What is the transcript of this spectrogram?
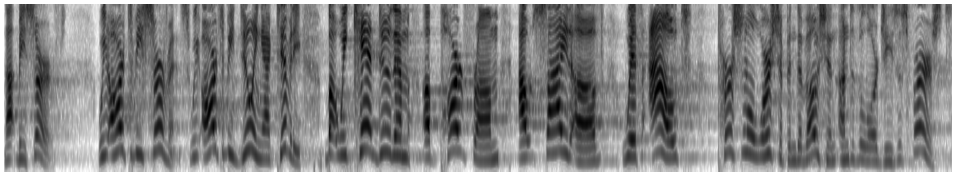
not be served. We are to be servants. We are to be doing activity, but we can't do them apart from, outside of, without personal worship and devotion unto the Lord Jesus first.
